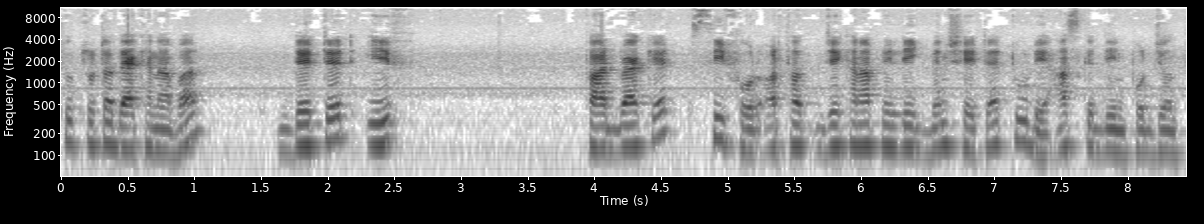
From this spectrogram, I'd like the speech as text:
সূত্রটা দেখেন আবার। Dated if first bracket C four অর্থাৎ যেখানে আপনি লিখবেন সেটা টুডে আজকের দিন পর্যন্ত।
